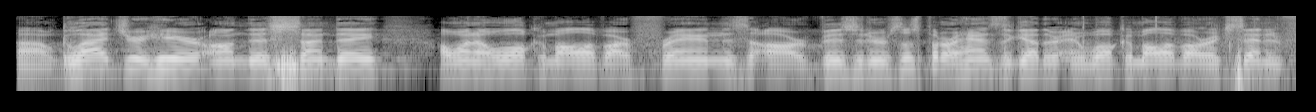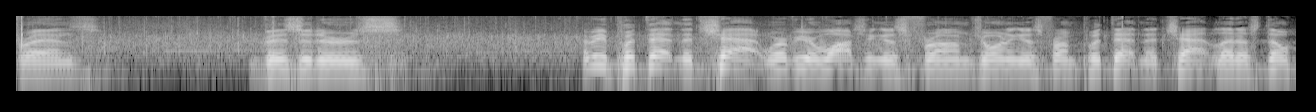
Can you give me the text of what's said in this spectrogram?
uh, glad you're here on this Sunday. I want to welcome all of our friends, our visitors. Let's put our hands together and welcome all of our extended friends, visitors, let me put that in the chat. Wherever you're watching us from, joining us from, put that in the chat. Let us know.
